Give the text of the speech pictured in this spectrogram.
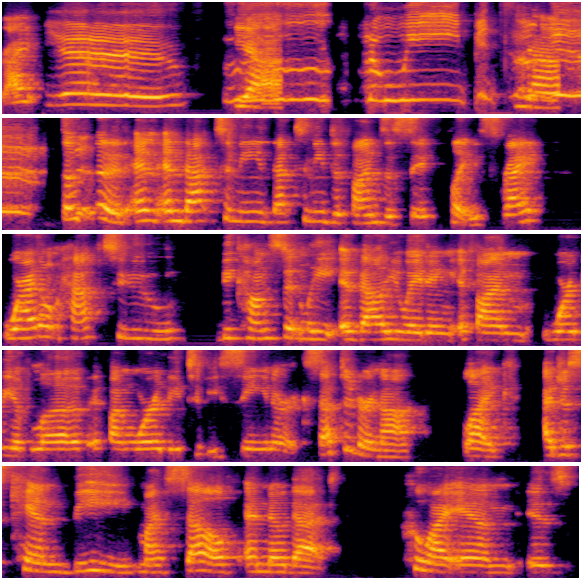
right Yes. Yeah. Ooh, what a weep. It's so Yeah. good. so good and and that to me that to me defines a safe place right where i don't have to be constantly evaluating if i'm worthy of love if i'm worthy to be seen or accepted or not like i just can be myself and know that who i am is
